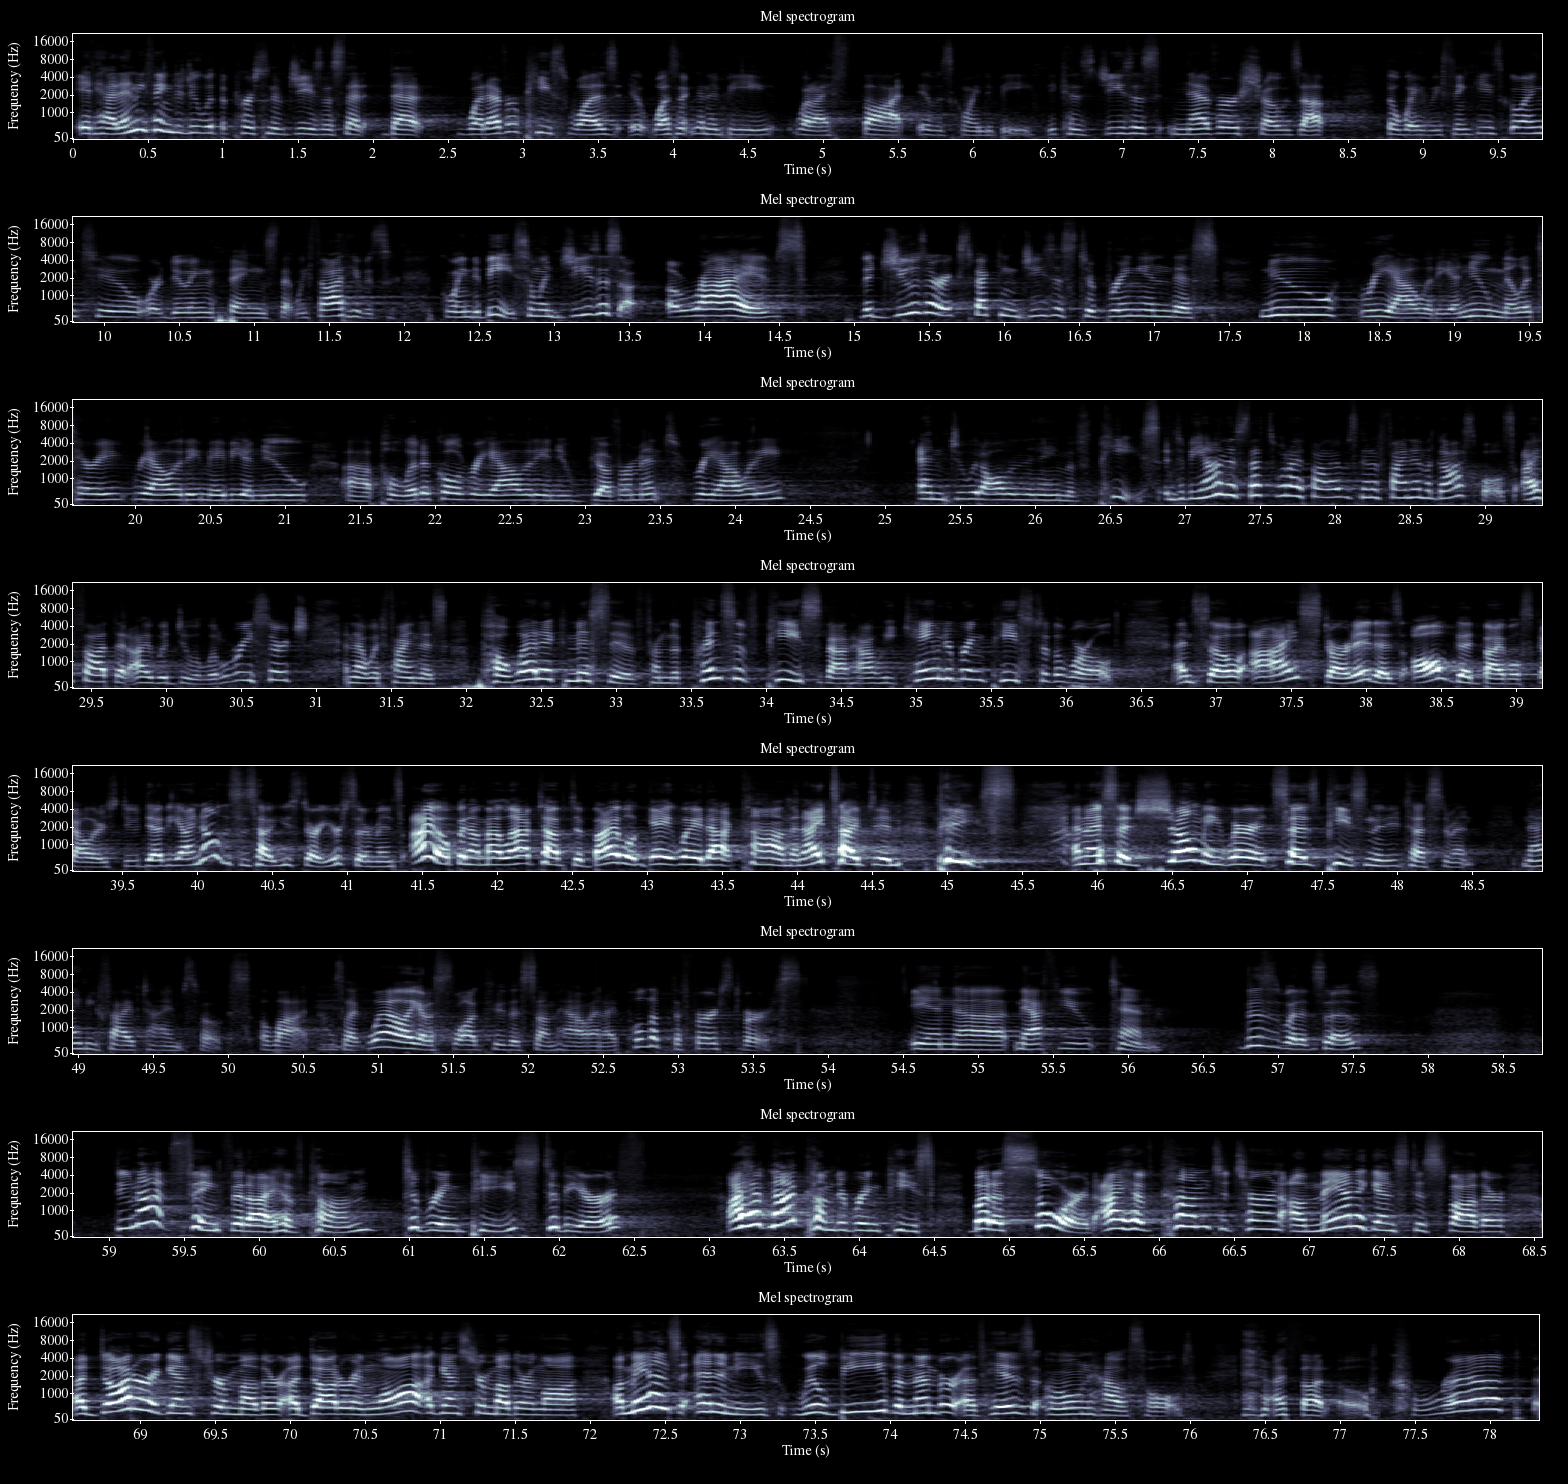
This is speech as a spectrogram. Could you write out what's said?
it had anything to do with the person of Jesus, that, that whatever peace was, it wasn't going to be what I thought it was going to be. Because Jesus never shows up the way we think he's going to or doing the things that we thought he was going to be. So when Jesus arrives, the Jews are expecting Jesus to bring in this new reality, a new military reality, maybe a new uh, political reality, a new government reality and do it all in the name of peace. And to be honest, that's what I thought I was going to find in the Gospels. I thought that I would do a little research and I would find this poetic missive from the Prince of Peace about how he came to bring peace to the world. And so I started, as all good Bible scholars do. Debbie, I know this is how you start your sermons. I opened up my laptop to BibleGateway.com and I typed in peace. And I said, Show me where it says peace in the New Testament. 95 times, folks, a lot. I was like, well, I got to slog through this somehow. And I pulled up the first verse in uh, Matthew 10. This is what it says Do not think that I have come to bring peace to the earth. I have not come to bring peace, but a sword. I have come to turn a man against his father, a daughter against her mother, a daughter in law against her mother in law. A man's enemies will be the member of his own household. And I thought, oh crap,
